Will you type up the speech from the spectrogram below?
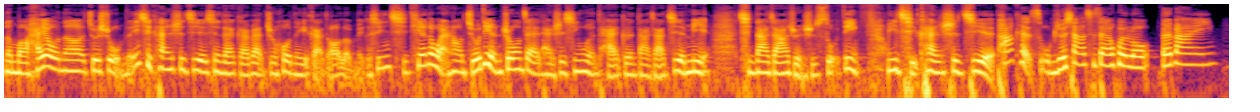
那么还有呢，就是我们的一起看世界，现在改版之后呢，也改到了每个星期天的晚上九点钟，在台视新闻台跟大家见面，请大家准时锁定一起看。世界 Podcast，我们就下次再会喽，拜拜。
